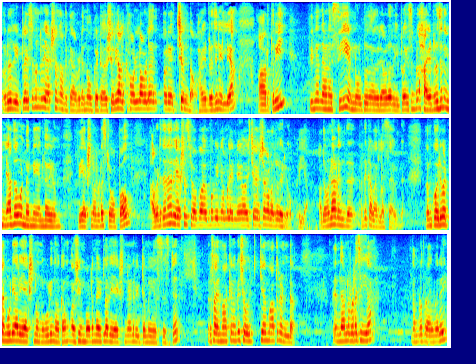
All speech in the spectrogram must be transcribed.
ഒരു റീപ്ലേസ്മെന്റ് റിയാക്ഷൻ നടക്കുക. അവിടെ നോക്കട്ടെ. ശരി ആൽക്കഹോളിൽ അവിടെ ഒരു എച്ച് ഉണ്ടോ? ഹൈഡ്രജൻ ഇല്ല. ആർ ത്രീ പിന്നെ എന്താണ്? സി എൻ ഒ ടു അവിടെ റീപ്ലേസബിൾ ഹൈഡ്രജൻ ഇല്ലാത്തതുകൊണ്ട് തന്നെ എന്തായാലും റിയാക്ഷൻ അവിടെ സ്റ്റോപ്പ് ആവും. അവിടെ തന്നെ റിയാക്ഷൻ സ്റ്റോപ്പ് ആകുമ്പോൾ പിന്നെ നമ്മൾ എന്നെ ഒഴിച്ച് ഒഴിച്ച കളർ വരുമോ ഇല്ല. അതുകൊണ്ടാണ് എന്ത്? അത് കളർലെസ് ആവുന്നത് അപ്പോൾ നമുക്ക് ഒരു വട്ടം കൂടി ആ റിയാക്ഷൻ ഒന്നുകൂടി നോക്കാം. കുറച്ച് ഇമ്പോർട്ടന്റ് ആയിട്ടുള്ള റിയാക്ഷനാണ് വിക്ടമൈസ് ടെസ്റ്റ് ഒരു ഫൈവ് മാർക്കിനൊക്കെ ചോദിക്കാൻ മാത്രം ഉണ്ട് അപ്പോൾ എന്താണ് ഇവിടെ ചെയ്യുക നമ്മൾ പ്രൈമറി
